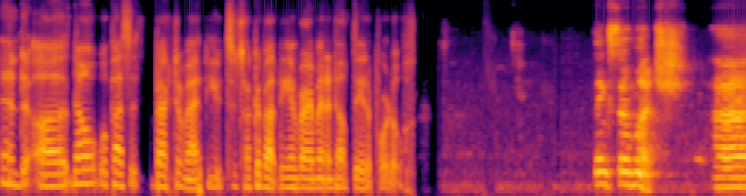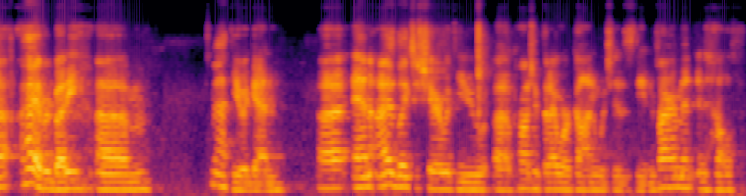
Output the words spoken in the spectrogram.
And uh, now we'll pass it back to Matthew to talk about the environment and health data portal. Thanks so much. Uh, hi, everybody. Um, Matthew again. Uh, and I'd like to share with you a project that I work on, which is the Environment and Health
